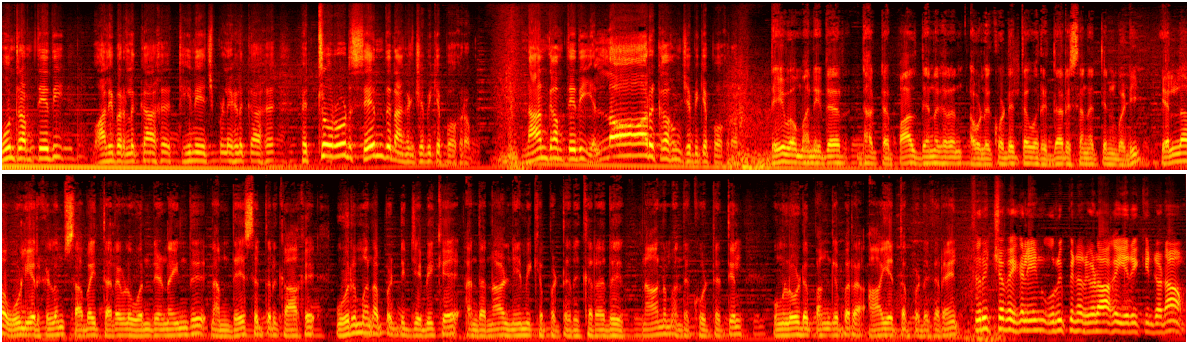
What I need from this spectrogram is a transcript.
மூன்றாம் தேதி வாலிபர்களுக்காக டீனேஜ் பிள்ளைகளுக்காக பெற்றோரோடு சேர்ந்து நாங்கள் ஜெபிக்க போகிறோம். நான்காம் தேதி எல்லாருக்காகவும் ஜெபிக்க போகிறோம். தெய்வ மனிதர் டாக்டர் பால் தினகரன் அவளுக்கு கொடுத்த ஒரு தரிசனத்தின்படி எல்லா ஊழியர்களும் சபை தலைவர்கள் ஒன்றிணைந்து நம் தேசத்திற்காக ஒருமனப்பட்டு ஜெபிக்க அந்த நாள் நியமிக்கப்பட்டிருக்கிறது. நானும் அந்த கூட்டத்தில் உங்களோடு பங்கு பெற ஆயத்தப்படுகிறேன். திருச்சபைகளின் உறுப்பினர்களாக இருக்கின்ற நாம்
